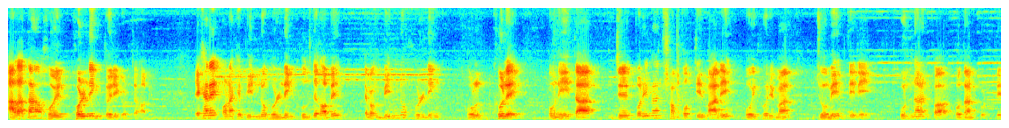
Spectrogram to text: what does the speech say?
আলাদা হোল- হোল্ডিং তৈরি করতে হবে। এখানে ওনাকে ভিন্ন হোল্ডিং খুলতে হবে এবং ভিন্ন হোল্ডিং হোল- খুলে উনি তার যে পরিমাণ সম্পত্তির মালিক, ওই পরিমাণ জমির তিনি উন্নয়ন কর প্রদান করতে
